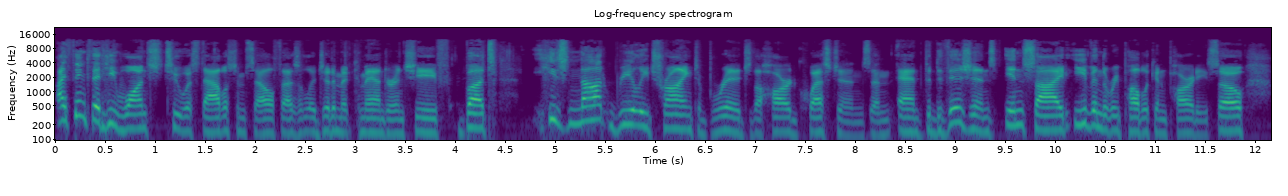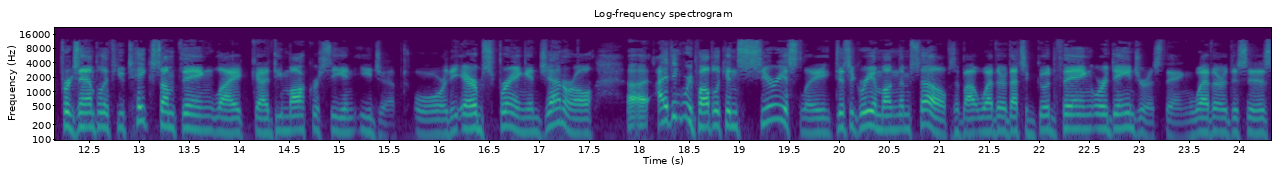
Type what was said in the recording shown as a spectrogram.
I think that he wants to establish himself as a legitimate commander in chief, but he's not really trying to bridge the hard questions and, and the divisions inside even the Republican Party. So, for example, if you take something like uh, democracy in Egypt or the Arab Spring in general, uh, I think Republicans seriously disagree among themselves about whether that's a good thing or a dangerous thing, whether this is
